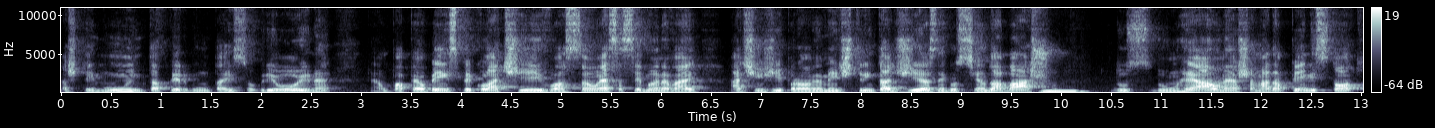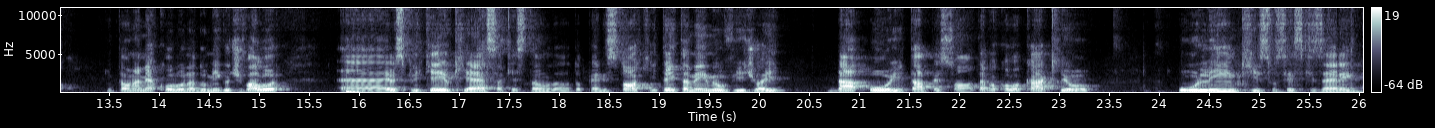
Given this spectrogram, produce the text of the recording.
Acho que tem muita pergunta aí sobre Oi, né? É um papel bem especulativo. A ação essa semana vai atingir provavelmente 30 dias negociando abaixo dos, do um real, né? A chamada penny stock. Então, na minha coluna Domingo de Valor, é, eu expliquei o que é essa questão do, do penny stock e tem também o meu vídeo aí da Oi, tá, pessoal? Até vou colocar aqui o, o link se vocês quiserem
